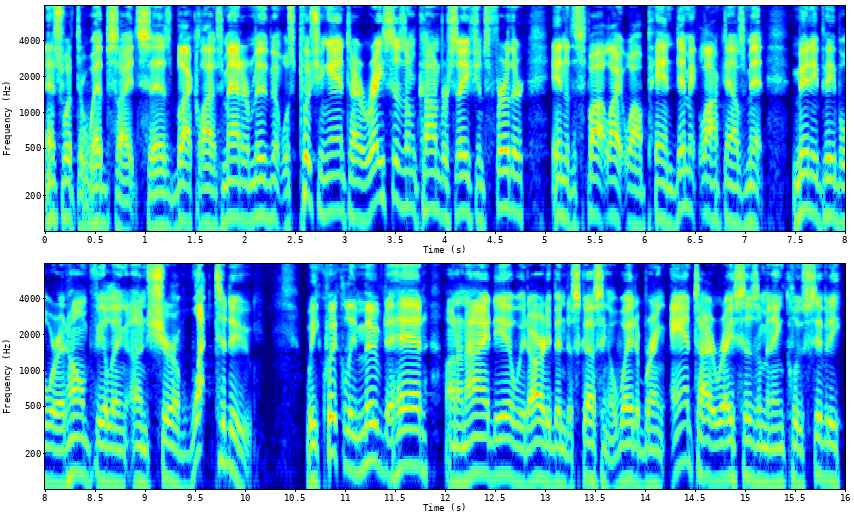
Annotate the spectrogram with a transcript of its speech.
That's what their website says. Black Lives Matter movement was pushing anti-racism conversations further into the spotlight while pandemic lockdowns meant many people were at home feeling unsure of what to do. We quickly moved ahead on an idea we'd already been discussing a way to bring anti racism and inclusivity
